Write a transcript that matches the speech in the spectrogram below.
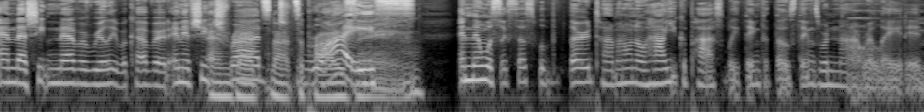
and that she never really recovered. And if she and tried that's not twice surprising. and then was successful the third time, I don't know how you could possibly think that those things were not oh, related.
